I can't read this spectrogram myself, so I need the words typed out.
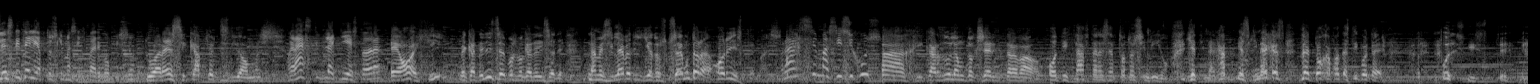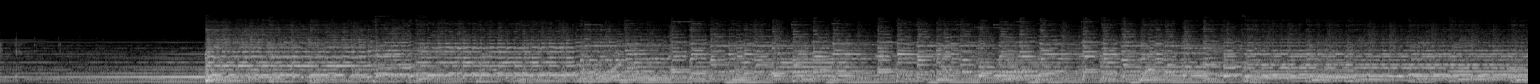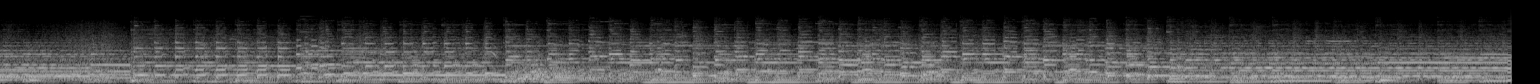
λε, τι θέλει αυτός και μας έχει πάρει από πίσω. Του αρέσει κάποια από τις δυο μας. Ράστι βλακίες τώρα. Ε, όχι. Με κατεδίσατε πώς με κατεδίσατε. Να με ζηλεύετε και για το σκουξέ μου τώρα. Ορίστε μας. Βράσι μας ήσυχους. Αχ, η καρδούλα μου το ξέρει τι τραβάω. Ότι θα έφτανε σε αυτό το σημείο. Για την αγάπη μιας γυναίκας δεν το είχα φανταστεί ποτέ. Πώς είστε;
